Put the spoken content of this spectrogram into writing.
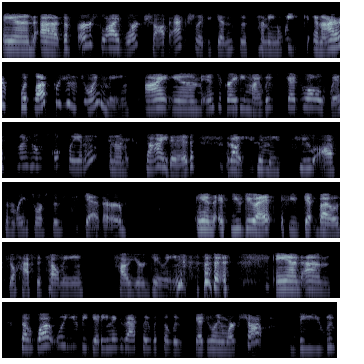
And uh, the first live workshop actually begins this coming week, and I would love for you to join me. I am integrating my loop schedule with my homeschool planet, and I'm excited about using these two awesome resources together. And if you do it, if you get both, you'll have to tell me how you're doing. and um, so, what will you be getting exactly with the loop scheduling workshop? The Loop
